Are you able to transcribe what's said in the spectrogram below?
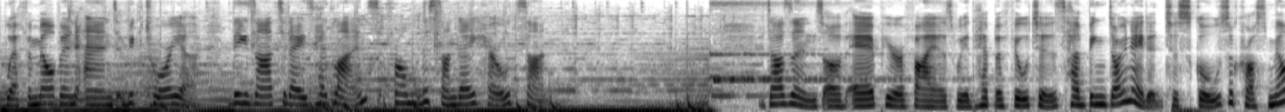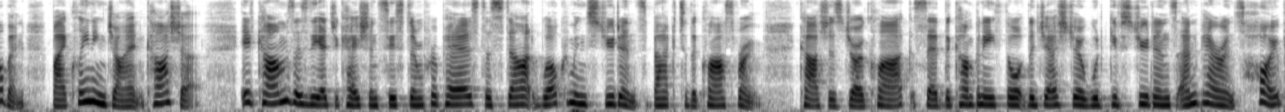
We're for Melbourne and Victoria. These are today's headlines from the Sunday Herald Sun. Dozens of air purifiers with HEPA filters have been donated to schools across Melbourne by cleaning giant Kärcher. It comes as the education system prepares to start welcoming students back to the classroom. Kärcher's Joe Clark said the company thought the gesture would give students and parents hope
